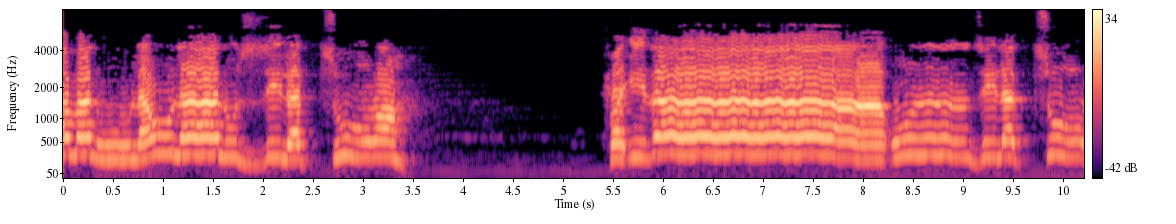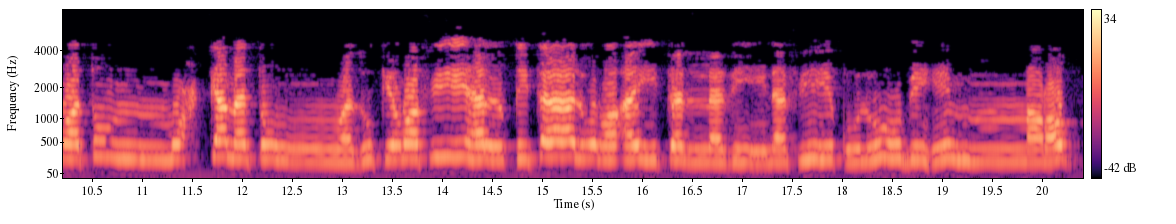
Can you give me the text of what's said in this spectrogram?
آمنوا لولا نزلت سورة فإذا أنزلت سورة محكمة وذكر فيها القتال رأيت الذين في قلوبهم مرض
